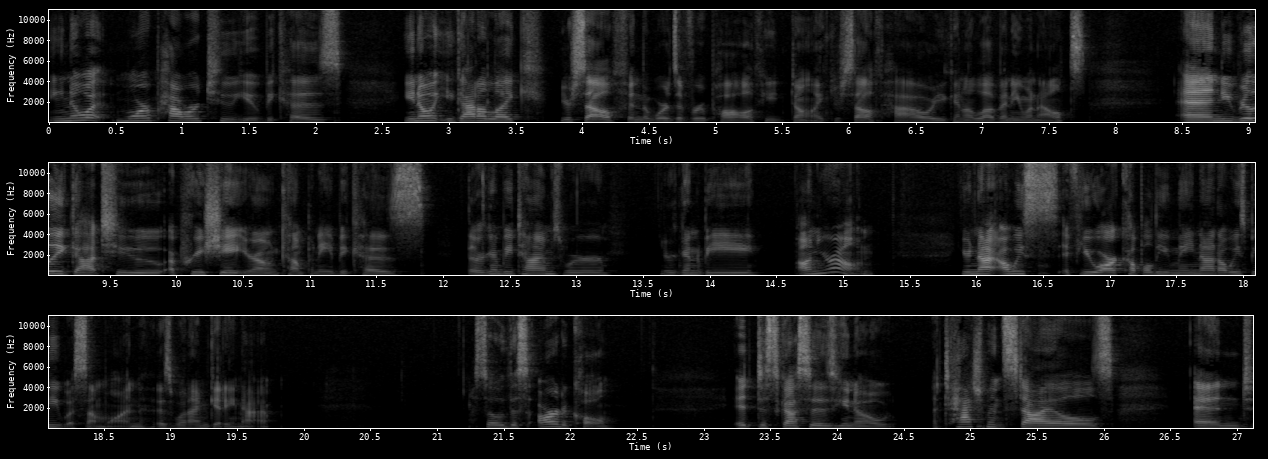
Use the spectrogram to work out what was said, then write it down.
And you know what? More power to you because you know what? You got to like yourself, in the words of RuPaul. If you don't like yourself, how are you going to love anyone else? And you really got to appreciate your own company because there are going to be times where you're going to be on your own. You're not always, if you are coupled, you may not always be with someone, is what I'm getting at. So, this article it discusses, you know, attachment styles and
